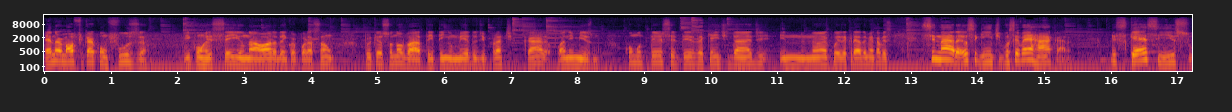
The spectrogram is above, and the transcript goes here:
É normal ficar confusa e com receio na hora da incorporação, porque eu sou novata e tenho medo de praticar o animismo. Como ter certeza que a entidade e não é coisa criada na minha cabeça. Sinara, é o seguinte, você vai errar, cara. Esquece isso.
